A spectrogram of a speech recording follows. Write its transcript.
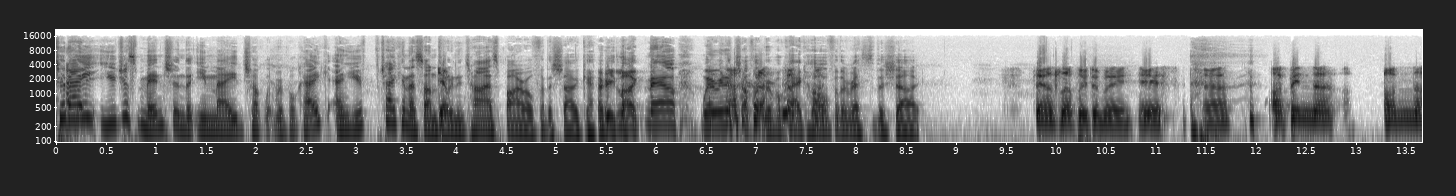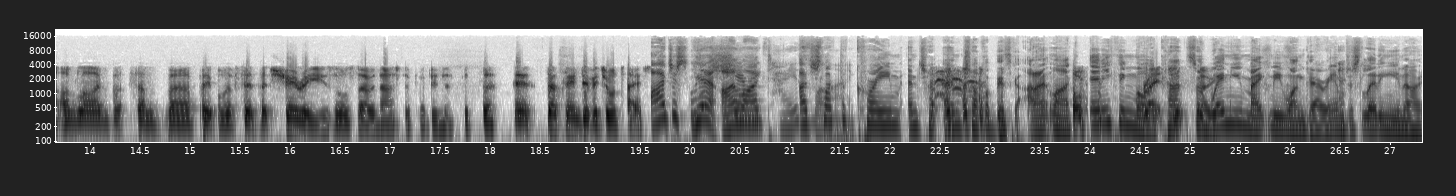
today you just mentioned that you made chocolate ripple cake, and you've taken us onto Yep. an entire spiral for the show, Gary. Like now, we're in a chocolate ripple cake hole for the rest of the show. Sounds lovely to me. Yes, uh, I've been uh, on uh, online, but some uh, people have said that sherry is also nice to put in it. But uh, it's up to individual taste. I just What yeah, I like taste I just like, the cream and cho- and chocolate biscuit. I don't like Oh, anything more. I can't. So sorry. when you make me one, Gary, I'm just letting you know.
